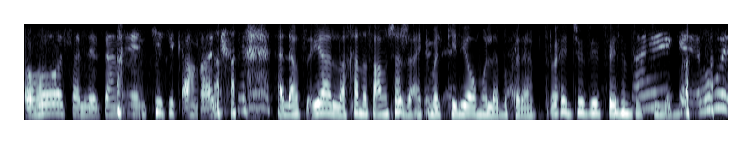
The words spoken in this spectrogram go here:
اوه صار لي زمان. كيفك امل هلا يلا خلص عم نشجعك بلكي اليوم ولا بكرة؟ بتروحي تشوفي فيلم في السينما؟ هو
